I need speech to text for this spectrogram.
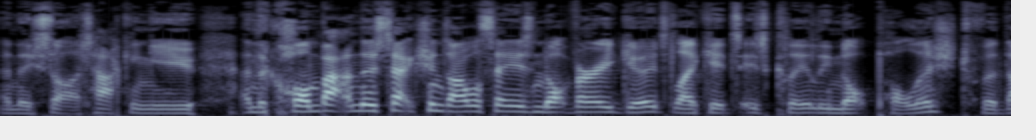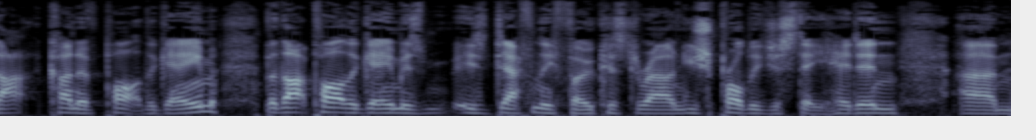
and they start attacking you. And the combat in those sections, I will say, is not very good. Like it's it's clearly not polished for that kind of part of the game. But that part of the game is is definitely focused around. You should probably just stay hidden. Um,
